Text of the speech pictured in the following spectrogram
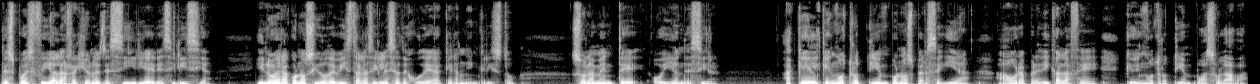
Después fui a las regiones de Siria y de Cilicia, y no era conocido de vista las iglesias de Judea que eran en Cristo, solamente oían decir, aquel que en otro tiempo nos perseguía, ahora predica la fe que en otro tiempo asolaba,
